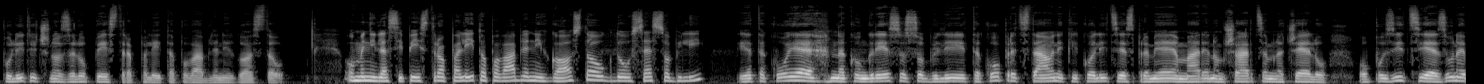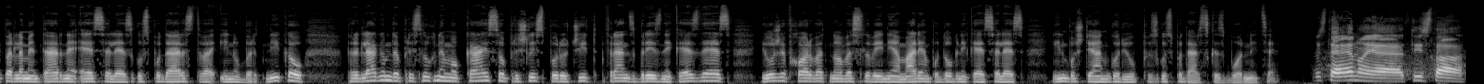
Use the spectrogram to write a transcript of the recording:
politično zelo pestra paleta povabljenih gostov. Omenila si pestro paleto povabljenih gostov, kdo vse so bili? Je tako je, na kongresu so bili tako predstavniki koalicije s premijejem Marjanom Šarcem na čelu, opozicije zunaj parlamentarne SLS gospodarstva in obrtnikov. Predlagam, da prisluhnemo, kaj so prišli sporočiti Franz Breznik SDS, Jožef Horvat Nova Slovenija, Marjan Podobnik SLS in Boštjan Gorjub z gospodarske zbornice. Veste, eno je tista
